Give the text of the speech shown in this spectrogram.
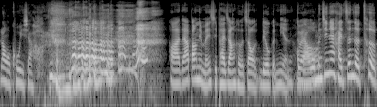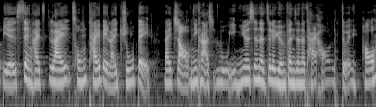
让我哭一下好了。好啊，等下帮你们一起拍张合照，留个念。好好。对啊，我们今天还真的特别 Sam 还来从台北来竹北来找 Nicholas 录音，因为真的这个缘分真的太好了。对，好。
